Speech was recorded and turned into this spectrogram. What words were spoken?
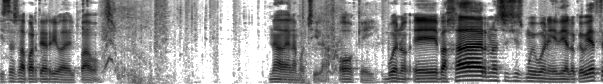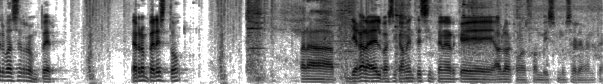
Y esta es la parte de arriba del pavo. Nada en la mochila. Ok. Bueno, eh, bajar no sé si es muy buena idea. Lo que voy a hacer va a ser romper. Voy a romper esto. Para llegar a él, básicamente, sin tener que hablar con los zombies muy seriamente.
